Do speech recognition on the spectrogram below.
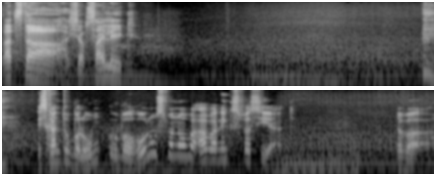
Platz da! Ich hab's heilig. Riskante Überhol Überholungsmanöver, aber nichts passiert. Aber.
